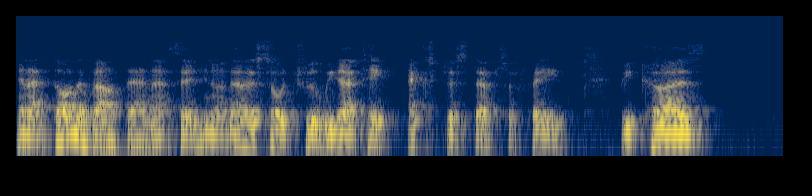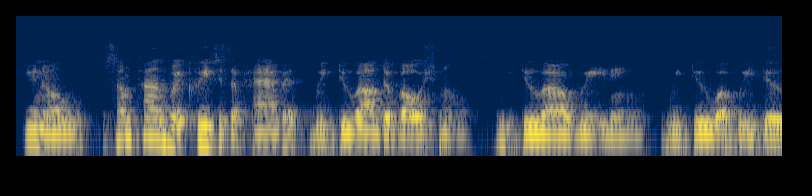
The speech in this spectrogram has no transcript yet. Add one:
And I thought about that, and I said, you know, that is so true. We got to take extra steps of faith because, you know, sometimes we're creatures of habit. We do our devotionals, we do our reading, we do what we do,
